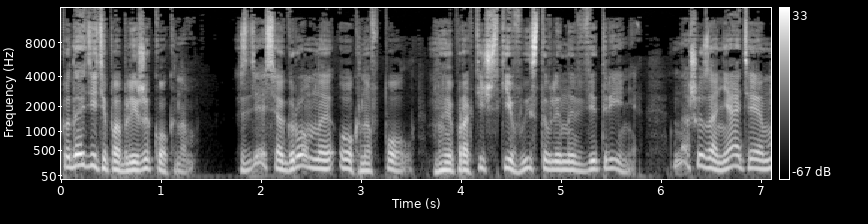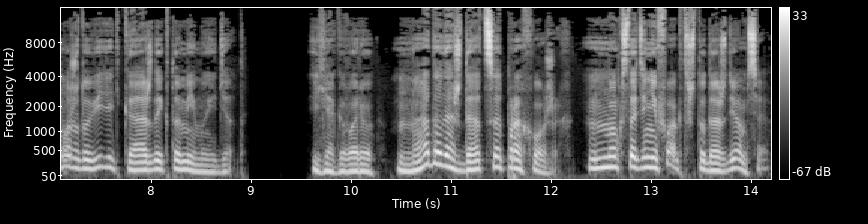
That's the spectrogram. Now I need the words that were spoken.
Подойдите поближе к окнам. Здесь огромные окна в пол. Мы практически выставлены в витрине. Наши занятия может увидеть каждый, кто мимо идет. Я говорю, надо дождаться прохожих. Но, кстати, не факт, что дождемся.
